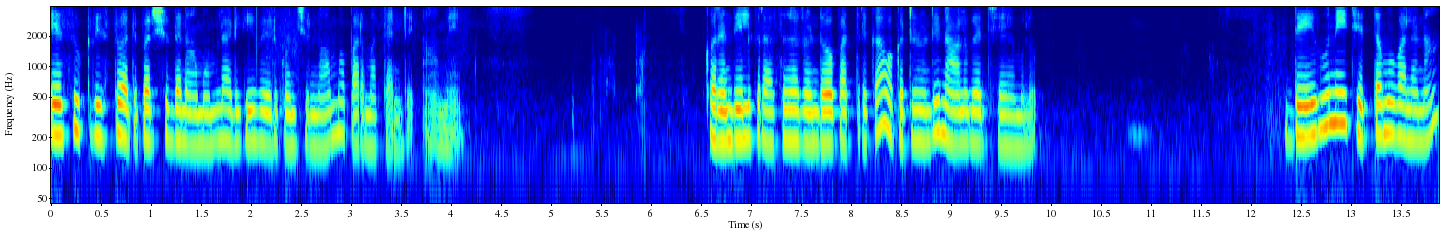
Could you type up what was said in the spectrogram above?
యేసుక్రీస్తు అతి పరిశుద్ధ నామంలో అడిగి వేడుకొంచున్నాం మా పరమ తండ్రి. ఆమెన్. కొరందీలకు రాసిన రెండవ పత్రిక ఒకటి నుండి నాలుగు అధ్యాయములు. దేవుని చిత్తము వలన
